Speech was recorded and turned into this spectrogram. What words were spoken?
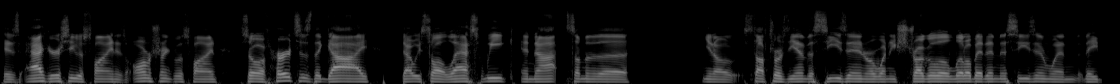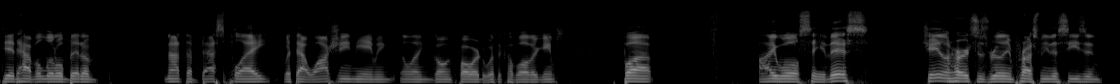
His accuracy was fine. His arm strength was fine. So if Hurts is the guy that we saw last week and not some of the you know stuff towards the end of the season or when he struggled a little bit in the season when they did have a little bit of not the best play with that Washington game and then going forward with a couple other games. But I will say this Jalen Hurts has really impressed me this season.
